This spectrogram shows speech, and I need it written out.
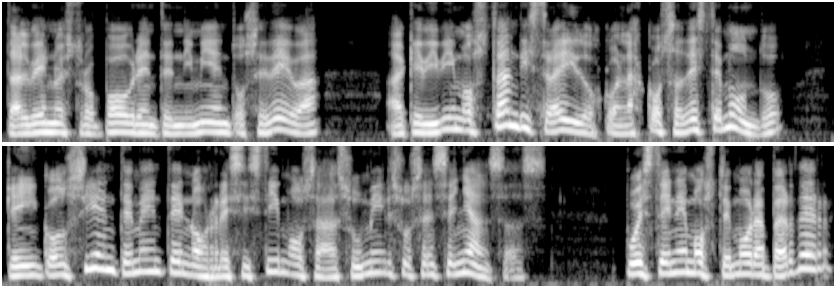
Tal vez nuestro pobre entendimiento se deba a que vivimos tan distraídos con las cosas de este mundo que inconscientemente nos resistimos a asumir sus enseñanzas, pues tenemos temor a perder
